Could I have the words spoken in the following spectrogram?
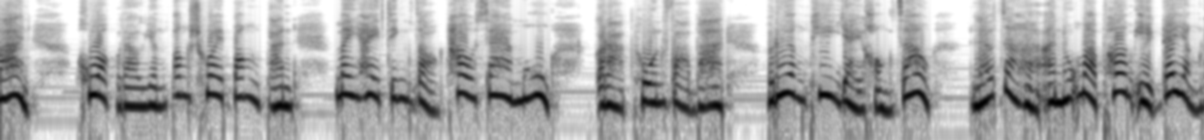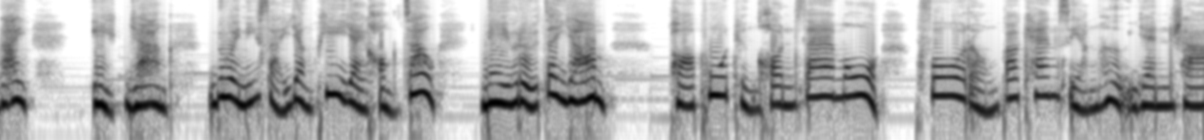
บ้าน พวกเรายังต้องช่วยป้องกัน ไม่ให้จิงจอกเท่าแซ่มู่กราบทูลฝ่าบาท เรื่องพี่ใหญ่ของเจ้า แล้วจะหาอนุมาเพิ่มอีกได้อย่างไร อีกอย่างด้วยนิสัยอย่างพี่ใหญ่ของเจ้า มีหรือจะยอม พอพูดถึงคนแซ่มู่ ฟู่หลงก็แค่นเสียงหึเย็นชา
